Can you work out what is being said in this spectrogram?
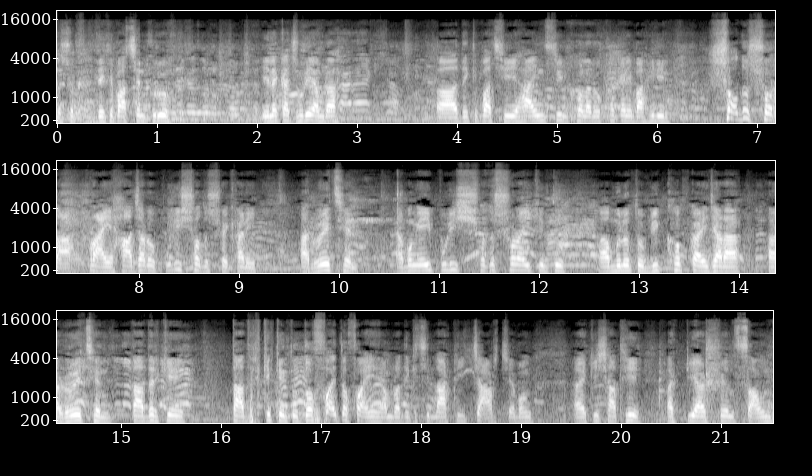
দর্শক, দেখতে পাচ্ছেন পুরো এলাকা জুড়ে আমরা দেখতে পাচ্ছি আইন শৃঙ্খলা রক্ষাকারী বাহিনীর সদস্যরা, প্রায় হাজারো পুলিশ সদস্য এখানে রয়েছেন। এবং এই পুলিশ সদস্যরাই কিন্তু মূলত বিক্ষোভকারী যারা রয়েছেন, তাদেরকে তাদেরকে কিন্তু দফায় দফায় আমরা দেখেছি লাঠি চার্চ এবং একই সাথে টিয়ার সাউন্ড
